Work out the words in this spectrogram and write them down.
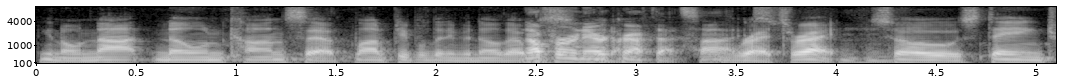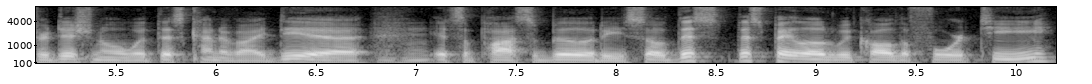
you know, not known concept. A lot of people didn't even know that. Not was, for an aircraft know. that size. Right, that's right. Mm-hmm. So staying traditional with this kind of idea, mm-hmm. it's a possibility. So this this payload we call the 4T.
